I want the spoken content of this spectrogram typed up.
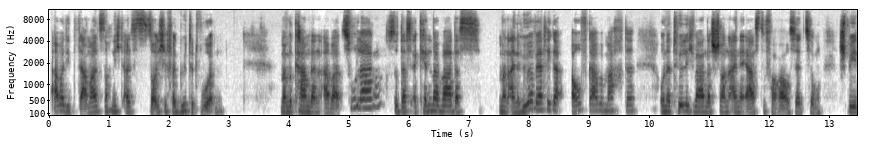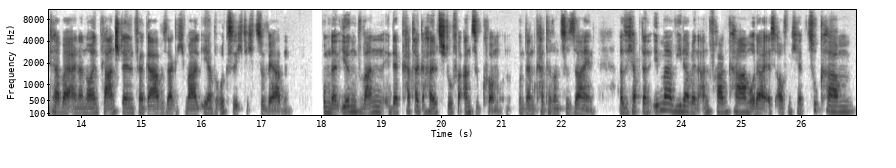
aber die damals noch nicht als solche vergütet wurden. Man bekam dann aber Zulagen, sodass erkennbar war, dass man eine höherwertige Aufgabe machte. Und natürlich waren das schon eine erste Voraussetzung, später bei einer neuen Planstellenvergabe, sag ich mal, eher berücksichtigt zu werden um dann irgendwann in der Cutter-Gehaltsstufe anzukommen und dann Cutterin zu sein. Also ich habe dann immer wieder, wenn Anfragen kamen oder es auf mich herzukamen,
